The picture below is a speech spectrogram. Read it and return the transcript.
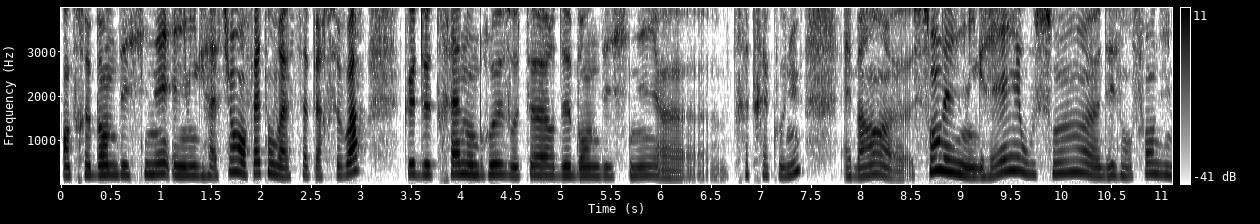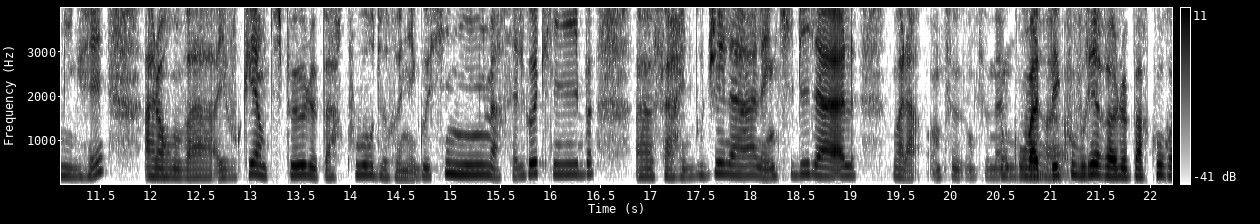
entre bande dessinée et immigration. En fait, on va s'apercevoir que de très nombreux auteurs de bande dessinée euh, très, très connus eh ben, euh, sont des immigrés ou sont des enfants d'immigrés. Alors, on va évoquer un petit peu le parcours de René Goscinny, Marcel Gottlieb, Farid Boudjela, Lenki Bilal. Voilà, on peut, on peut même Donc, on va découvrir le parcours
